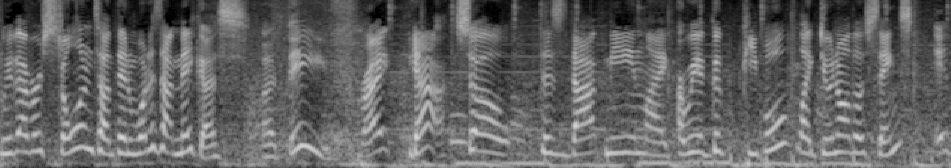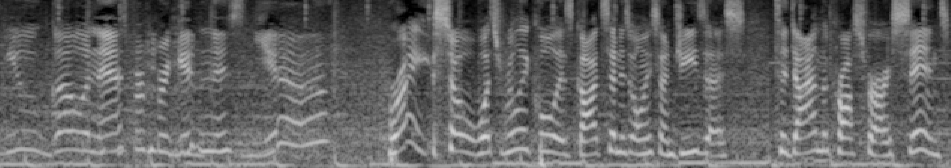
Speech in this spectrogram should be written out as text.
we've ever stolen something, what does that make us? A thief. Right? Yeah. So does that mean like, are we a good people, like doing all those things? If you go and ask for forgiveness, yeah. Right. So what's really cool is God sent His only Son Jesus to die on the cross for our sins.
